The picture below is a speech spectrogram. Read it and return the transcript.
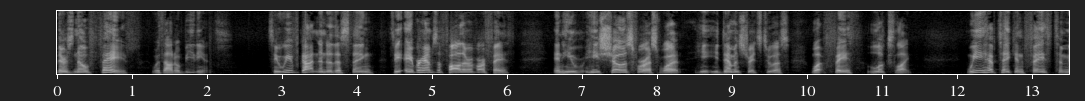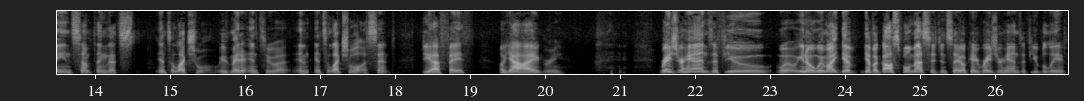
There's no faith without obedience. See, we've gotten into this thing. See, Abraham's the father of our faith, and he, he shows for us what, he, he demonstrates to us what faith looks like we have taken faith to mean something that's intellectual. We've made it into a, an intellectual assent. Do you have faith? Oh, yeah, I agree. raise your hands if you, you know, we might give, give a gospel message and say, okay, raise your hands if you believe.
